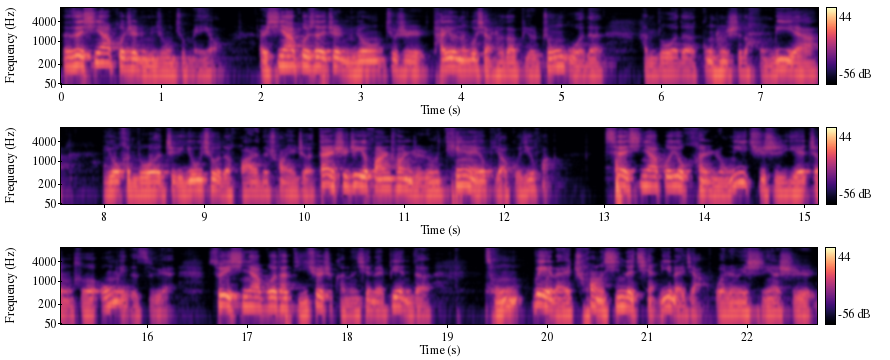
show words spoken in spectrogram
那在新加坡这里面中就没有，而新加坡是在这里面中就是他又能够享受到比如中国的很多的工程师的红利啊。有很多这个优秀的华人的创业者，但是这些华人创业者中天然又比较国际化，在新加坡又很容易其实也整合欧美的资源，所以新加坡它的确是可能现在变得从未来创新的潜力来讲，我认为实际上是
